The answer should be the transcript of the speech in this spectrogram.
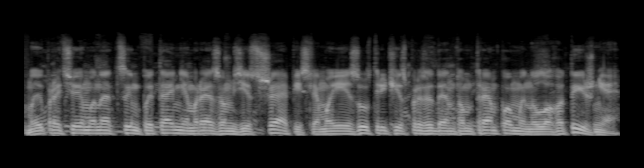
Ми працюємо над цим питанням разом зі США після моєї зустрічі з президентом Трампом минулого тижня.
